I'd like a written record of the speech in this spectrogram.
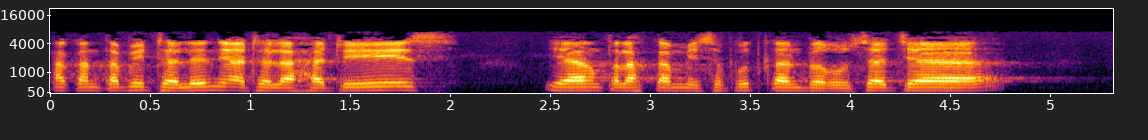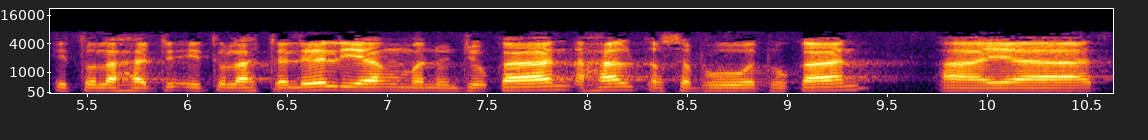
Akan tapi dalilnya adalah hadis yang telah kami sebutkan baru saja. Itulah hadis, itulah dalil yang menunjukkan hal tersebut, bukan ayat.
